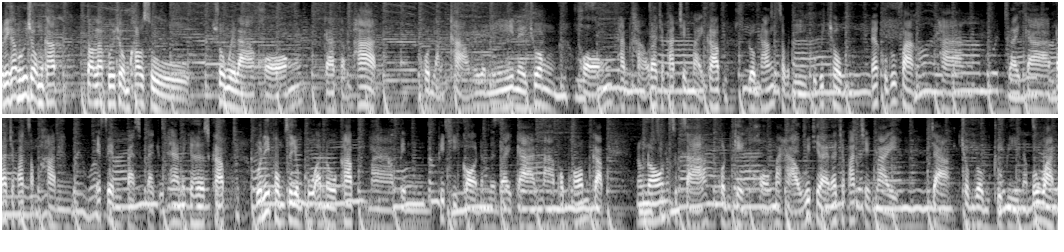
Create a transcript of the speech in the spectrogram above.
วัสดีครับคุณผู้ชมครับ ต้อนรับผู้ชมเข้าสู่ช่วงเวลาของการสัมภาษณ์ คนหลังข่าวในวันนี้ในช่วงของทันข่าวราชพัฒเชียงใหม่ครับ รวมทั้งสวัสดีคุณผู้ชม และคุณผู้ฟังทางรายการราชพัฒสัมพันธ์ FM 88.5 MHz ครับ วันนี้ผมสยมภูอโนครับ มาเป็นพิธีกรดำเนินรายการมาพร้อมๆกับ น้องๆนักศึกษาคนเก่งของมหาวิทยาลัยราชภัฏเชียงใหม่ จากชมรม To Be Number One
